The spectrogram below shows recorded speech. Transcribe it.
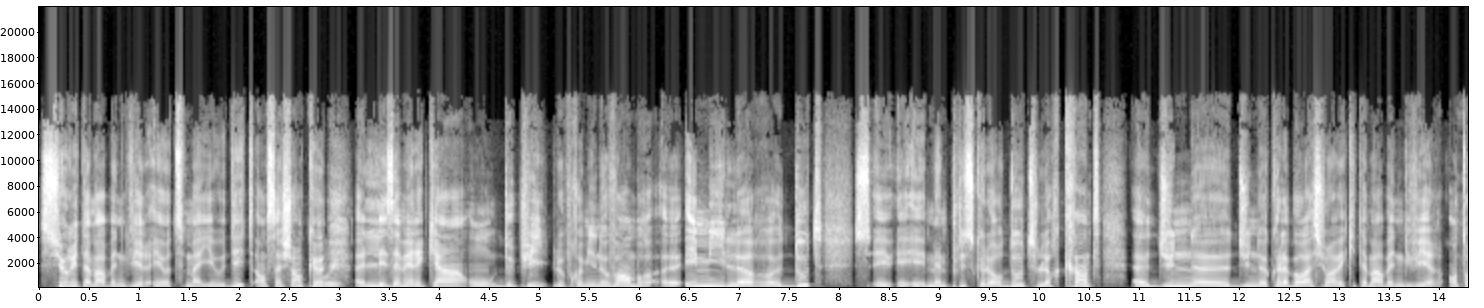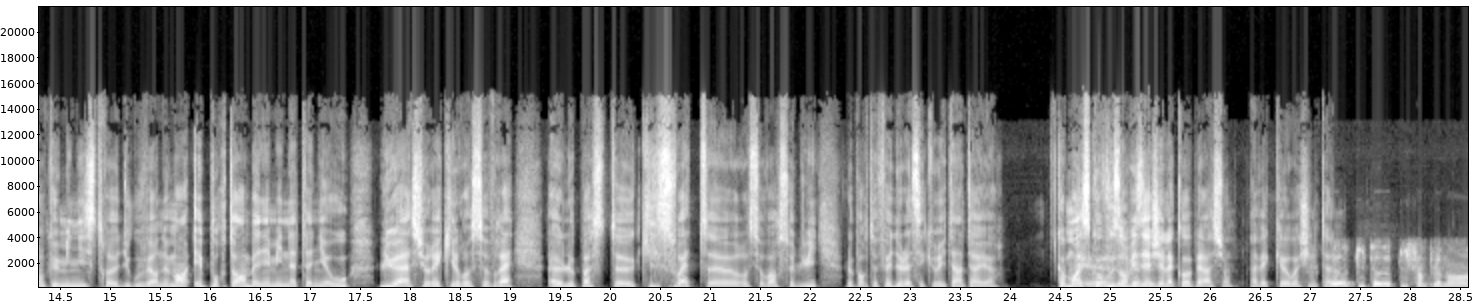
sur Itamar Ben-Gvir et Otzma Yehudit, en sachant que euh, les Américains ont, depuis le 1er novembre, euh, émis leurs doutes, et, même plus que leurs doutes, leurs craintes d'une d'une collaboration avec Itamar Ben-Gvir en tant que ministre du gouvernement, et pourtant Benjamin Netanyahu lui a assuré qu'il recevrait le poste qu'il souhaite recevoir, celui, le portefeuille de la sécurité intérieure. Comment est-ce que vous envisagez la coopération avec euh, Washington euh, tout, euh, tout, simplement,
